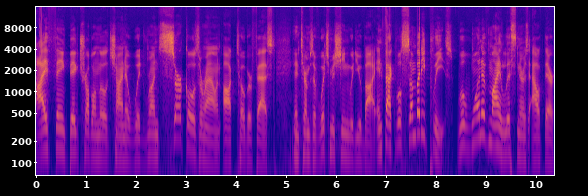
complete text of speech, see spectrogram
I think Big Trouble in Little China would run circles around Oktoberfest in terms of which machine would you buy. In fact, will somebody please, will one of my listeners out there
